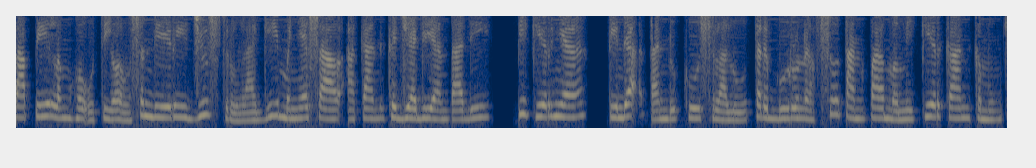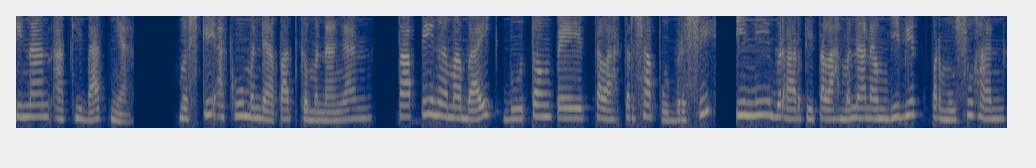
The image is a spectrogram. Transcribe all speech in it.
Tapi Leng Ho Tiong sendiri justru lagi menyesal akan kejadian tadi, pikirnya, tindak tandukku selalu terburu nafsu tanpa memikirkan kemungkinan akibatnya. Meski aku mendapat kemenangan, tapi nama baik Butong Pei telah tersapu bersih, ini berarti telah menanam bibit permusuhan.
